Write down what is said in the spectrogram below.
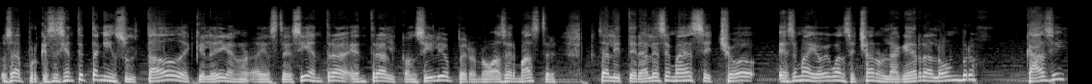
o sea, por qué se siente tan insultado de que le digan, este, sí, entra, entra al concilio, pero no va a ser máster. O sea, literal, ese maestro se echó, ese mae y se echaron la guerra al hombro, casi.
